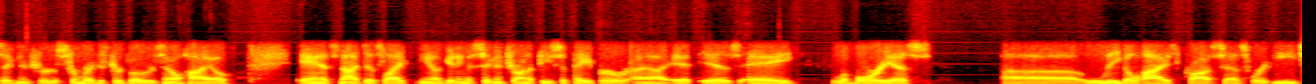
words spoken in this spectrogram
signatures from registered voters in Ohio. And it's not just like, you know, getting a signature on a piece of paper. Uh, it is a laborious, uh, legalized process where each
